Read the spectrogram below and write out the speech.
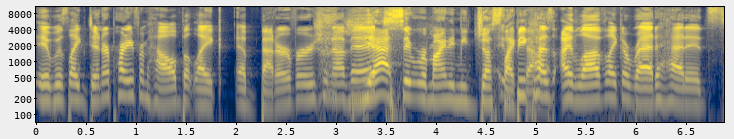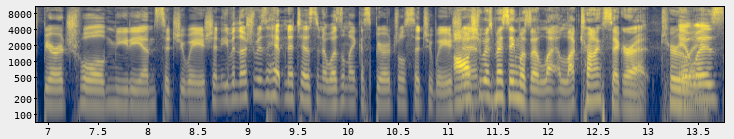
it was like dinner party from hell, but like a better version of it. Yes, it reminded me just like because that. I love like a red-headed spiritual medium situation. Even though she was a hypnotist and it wasn't like a spiritual situation, all she was missing was an electronic cigarette. Truly, It was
